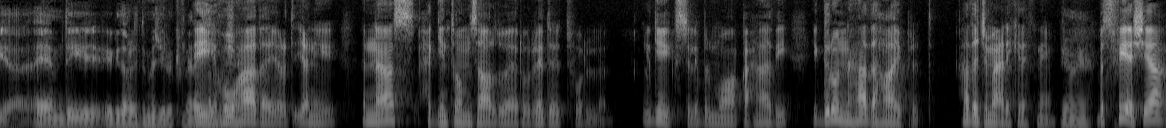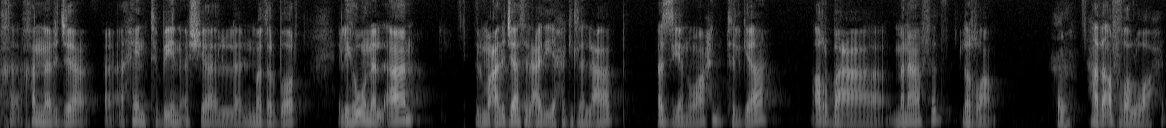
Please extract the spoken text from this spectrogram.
AMD يقدر يدمج لك بين اي هو. هذا يعني الناس حقين Tom's Hardware و Reddit والجيكس اللي بالمواقع هذه يقولون إن هذا hybrid هذا جمع لك الاثنين جميل. بس في أشياء خ- خلنا نرجع الحين تبين أشياء ال- ال motherboard اللي هو الآن المعالجات العادية حقت الألعاب أزين واحد تلقاه أربع منافذ لل RAM. حلو. هذا أفضل واحد.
